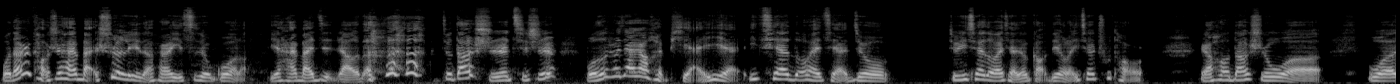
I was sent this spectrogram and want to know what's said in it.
我当时考试还蛮顺利的，反正一次就过了，也还蛮紧张的。就当时其实摩托车驾照很便宜，一千多块钱就就一千多块钱就搞定了，一千出头。然后当时我我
